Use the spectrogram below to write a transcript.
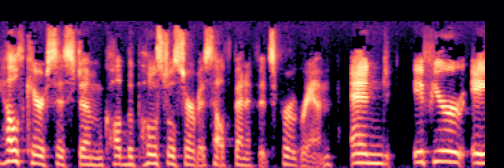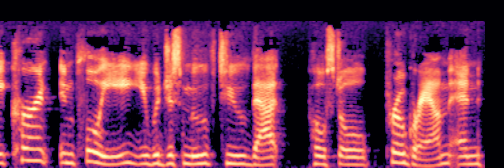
healthcare system called the Postal Service Health Benefits Program. And if you're a current employee, you would just move to that postal program. And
